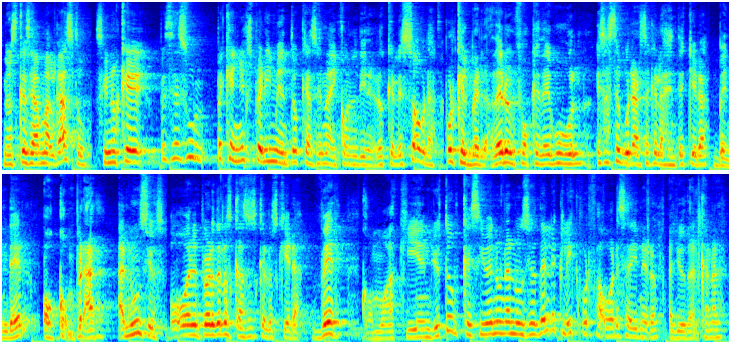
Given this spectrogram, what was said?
no es que sea mal gasto, sino que pues, es un pequeño experimento que hacen ahí con el dinero que les sobra, porque el verdadero enfoque de Google es asegurarse que la gente quiera vender o comprar anuncios o en el peor de los casos que los quiera ver, como aquí en YouTube, que si ven un anuncio, denle clic, por favor, ese dinero ayuda al canal.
